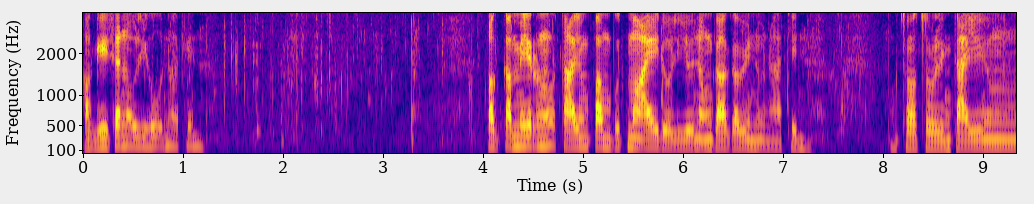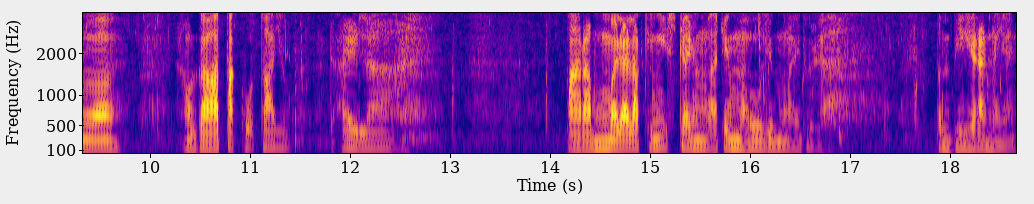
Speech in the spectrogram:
Hagisan uli ho natin pagka meron tayong pambut mga idol yun ang gagawin natin. Magtutuling tayo yung uh, nagahatak ho tayo. Dahil ah, para malalaking isda yung ating mahuli mga idol pambira na yan.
